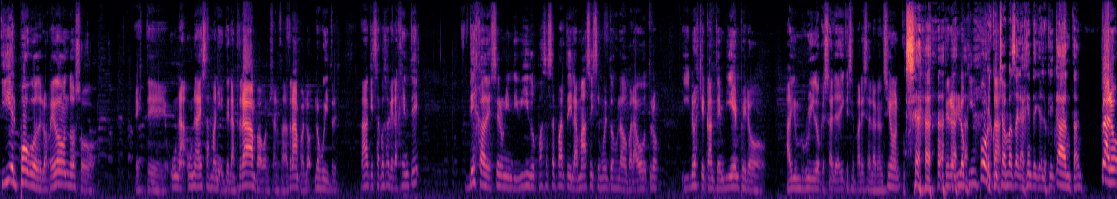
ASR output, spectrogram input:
y el pogo de los redondos o este, una, una de esas de las trampas, bueno, ya no está la trampa, lo- los buitres, que esa cosa que la gente deja de ser un individuo, pasa a ser parte de la masa y se mueve de un lado para otro, y no es que canten bien, pero hay un ruido que sale ahí que se parece a la canción, pero lo que importa... Escuchas más a la gente que a los que cantan. Claro,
